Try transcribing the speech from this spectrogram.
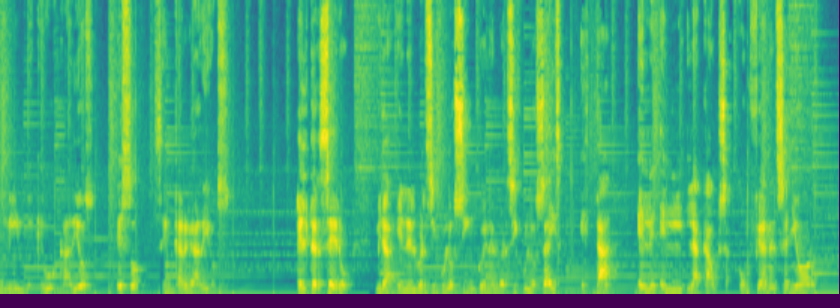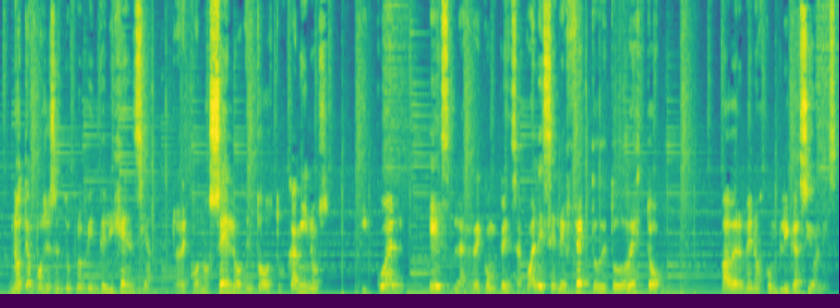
humilde que busca a Dios, eso se encarga a Dios. El tercero, mira, en el versículo 5 y en el versículo 6 está la causa. Confía en el Señor, no te apoyes en tu propia inteligencia, reconocelo en todos tus caminos. ¿Y cuál es la recompensa? ¿Cuál es el efecto de todo esto? Va a haber menos complicaciones.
